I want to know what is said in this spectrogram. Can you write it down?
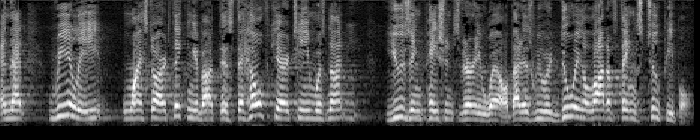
And that really, when I started thinking about this, the healthcare team was not using patients very well. That is, we were doing a lot of things to people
